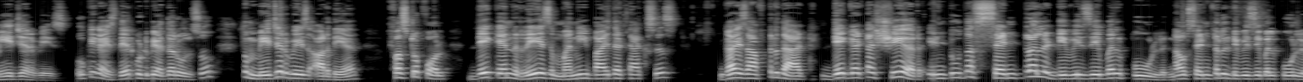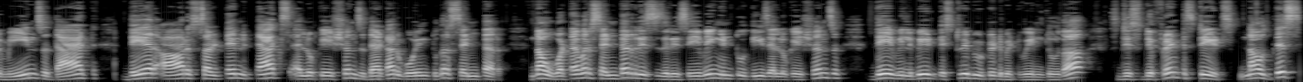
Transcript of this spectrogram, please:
major ways. Okay, guys, there could be other also. So, major ways are there. First of all, they can raise money by the taxes. Guys, after that, they get a share into the central divisible pool. Now, central divisible pool means that there are certain tax allocations that are going to the center now, whatever center is receiving into these allocations, they will be distributed between to the different states. Now, this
